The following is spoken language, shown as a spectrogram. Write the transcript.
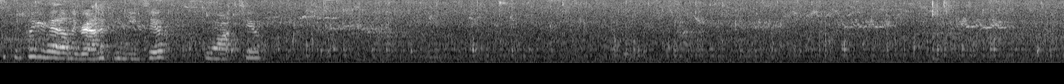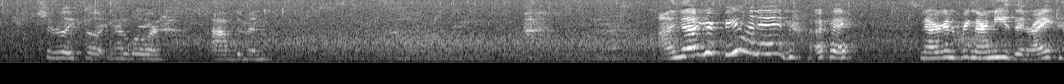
You can put your head on the ground if you need to, if you want to. Should really feel it in your lower abdomen. I know you're feeling it. Okay, now we're gonna bring our knees in, right?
